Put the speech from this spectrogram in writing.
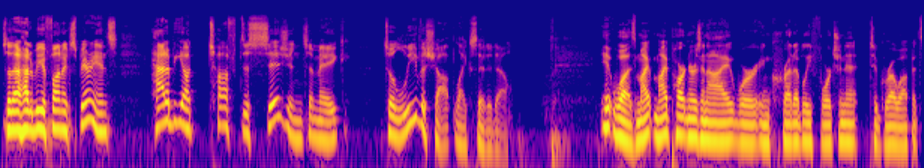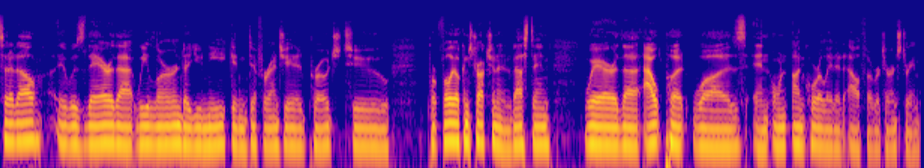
So that had to be a fun experience. Had to be a tough decision to make to leave a shop like Citadel. It was. My my partners and I were incredibly fortunate to grow up at Citadel. It was there that we learned a unique and differentiated approach to portfolio construction and investing where the output was an un- uncorrelated alpha return stream.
